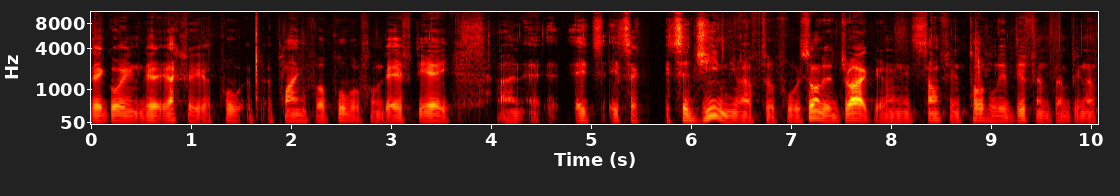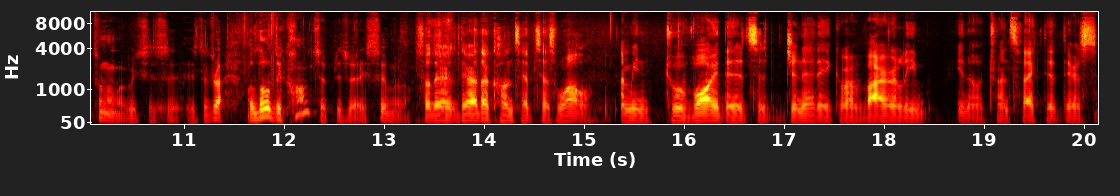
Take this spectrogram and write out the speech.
they're going. They're actually applying for approval from the FDA, and it's it's a it's a gene you have to approve. It's not a drug. I mean, it's something totally different than blinatumomab, which is a, is a drug. Although the concept is very similar. So there, there are other concepts as well. I mean, to avoid that it's a genetic or a virally, you know, transfected, there's,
